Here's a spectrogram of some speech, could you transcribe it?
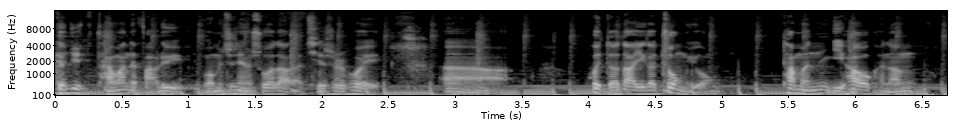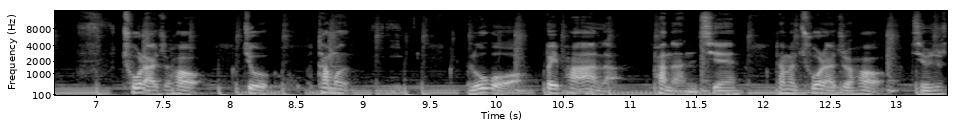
根据台湾的法律，我们之前说到的，其实会呃会得到一个重用。他们以后可能出来之后，就他们如果被判案了，判得很轻，他们出来之后，其实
